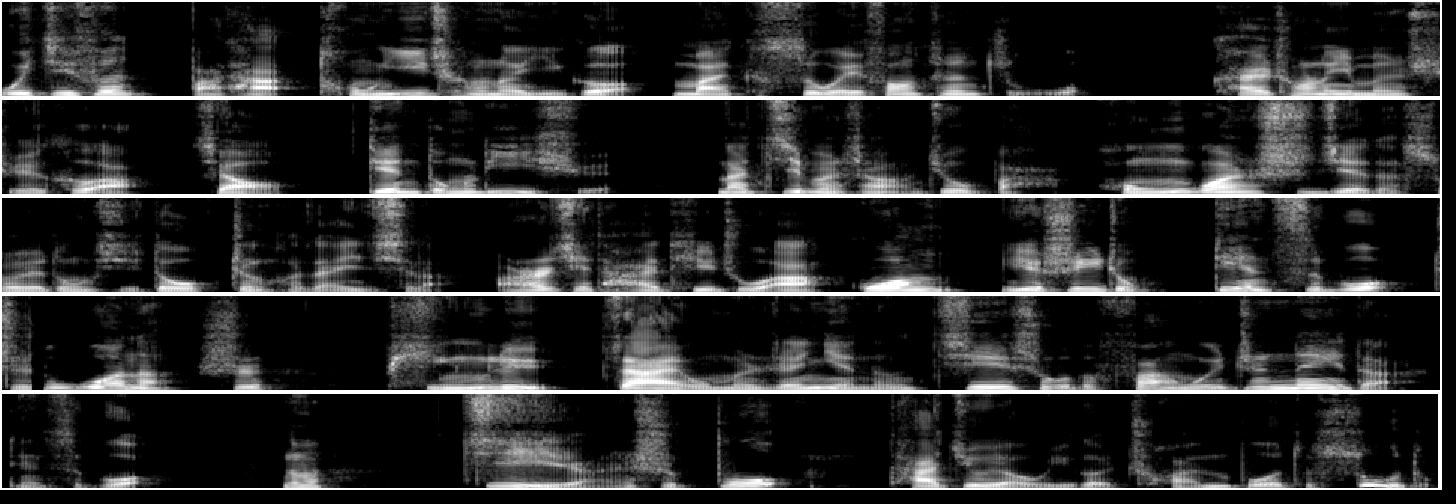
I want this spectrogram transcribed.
微积分把它统一成了一个麦克斯韦方程组，开创了一门学科啊，叫电动力学。那基本上就把宏观世界的所有东西都整合在一起了。而且他还提出啊，光也是一种电磁波，只不过呢是频率在我们人眼能接受的范围之内的电磁波。那么既然是波，它就要有一个传播的速度。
